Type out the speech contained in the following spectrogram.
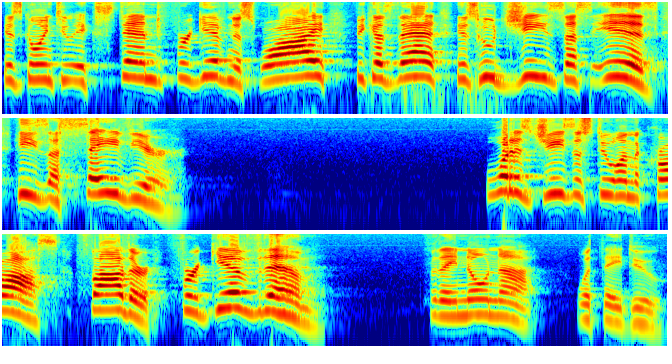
is going to extend forgiveness. Why? Because that is who Jesus is. He's a Savior. What does Jesus do on the cross? Father, forgive them, for they know not what they do.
